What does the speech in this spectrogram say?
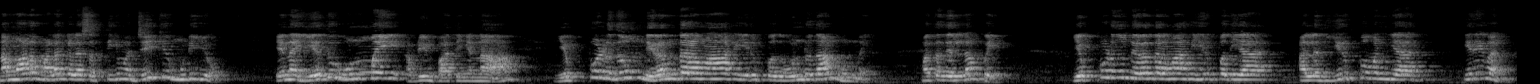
நம்மால மலங்களை சத்தியமா ஜெயிக்க முடியும். ஏன்னா எது உண்மை அப்படின்னு பாத்தீங்கன்னா எப்பொழுதும் நிரந்தரமாக இருப்பது ஒன்றுதான் உண்மை. மற்றதெல்லாம் பொய். எப்பொழுதும் நிரந்தரமாக இருப்பது யார்? அல்லது இருப்பவன் யார்? இறைவன்.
